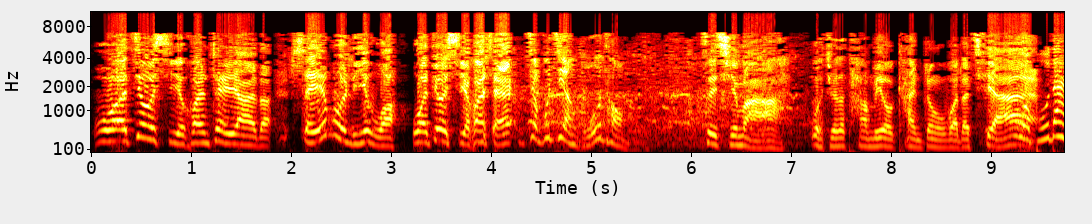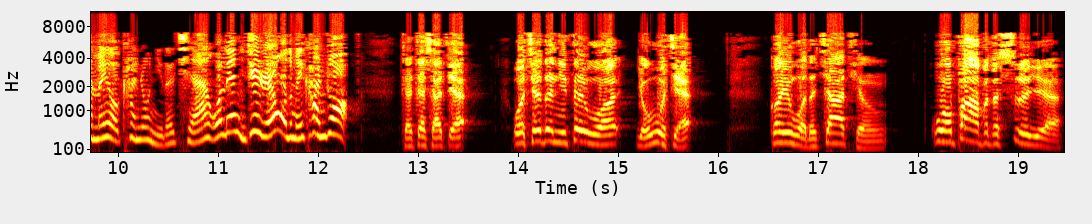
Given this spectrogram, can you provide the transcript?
我我就喜欢这样的，谁不理我，我就喜欢谁。这不贱骨头吗？最起码，我觉得他没有看中我的钱。我不但没有看中你的钱，我连你这人我都没看中。佳佳小姐，我觉得你对我有误解。关于我的家庭，我爸爸的事业，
